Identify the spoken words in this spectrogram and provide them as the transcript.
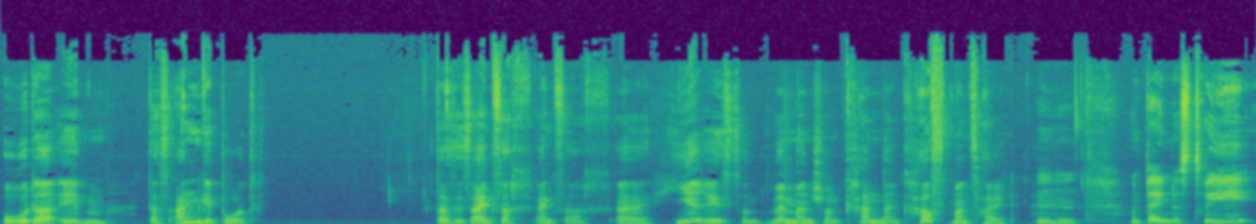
oder eben das Angebot, dass es einfach, einfach äh, hier ist und wenn man schon kann, dann kauft man es halt. Mhm. Und der Industrie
